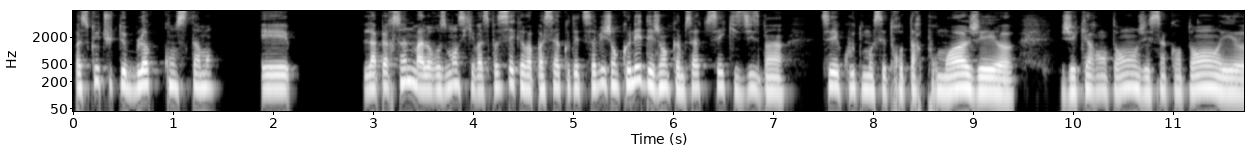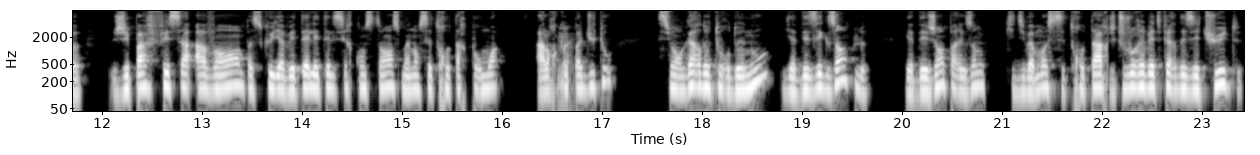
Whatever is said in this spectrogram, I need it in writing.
parce que tu te bloques constamment. Et la personne, malheureusement, ce qui va se passer, c'est qu'elle va passer à côté de sa vie. J'en connais des gens comme ça, tu sais, qui se disent, ben, tu sais, écoute, moi, c'est trop tard pour moi, j'ai euh, j'ai 40 ans, j'ai 50 ans et euh, j'ai pas fait ça avant parce qu'il y avait telle et telle circonstance, maintenant c'est trop tard pour moi. Alors que pas du tout. Si on regarde autour de nous, il y a des exemples il y a des gens, par exemple, qui disent bah moi c'est trop tard. J'ai toujours rêvé de faire des études.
